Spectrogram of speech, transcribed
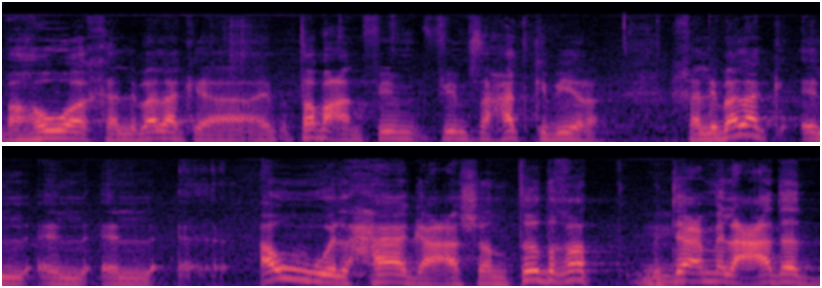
ما هو خلي بالك يا طبعا في في مساحات كبيرة. خلي بالك ال ال ال أول حاجة عشان تضغط بتعمل عدد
